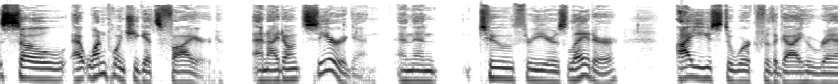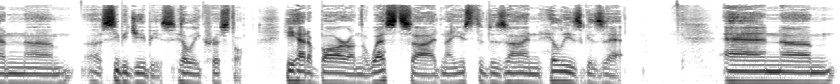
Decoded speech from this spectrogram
So at one point she gets fired and I don't see her again. And then two, three years later, I used to work for the guy who ran um, uh, CBGB's, Hilly Kristal. He had a bar on the west side and I used to design Hilly's Gazette. And um,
